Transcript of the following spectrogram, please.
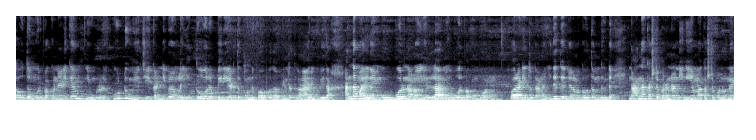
கௌதம் ஒரு பக்கம் நினைக்க இவங்களோட கூட்டு முயற்சியை கண்டிப்பாக இவங்களை ஏதோ ஒரு பெரிய இடத்துக்கு கொண்டு போக போகுது அப்படின்றதுக்கான அறிகுறி தான். அந்த மாதிரி தான் இவங்க ஒவ்வொரு நாளும் எல்லாருமே ஒவ்வொரு பக்கம் போகணும் போராடிட்டு இருக்காங்க. இதை தெரிஞ்சு நம்ம கௌதம் வந்துக்கிட்டு நான் தான் கஷ்டப்படுறேன்னா நீங்கள் ஏமா கஷ்டப்படணுன்னு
